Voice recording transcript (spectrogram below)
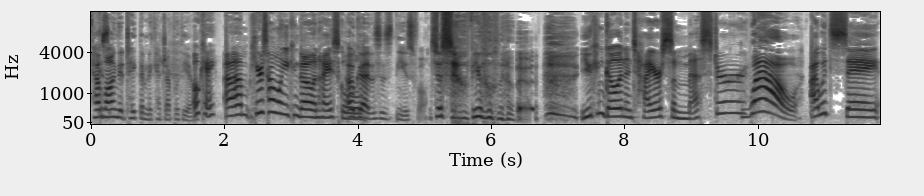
How long did it take them to catch up with you? Okay. Um. Here's how long you can go in high school. Oh, good. This is useful. Just so people know, you can go an entire semester. Wow. I would say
